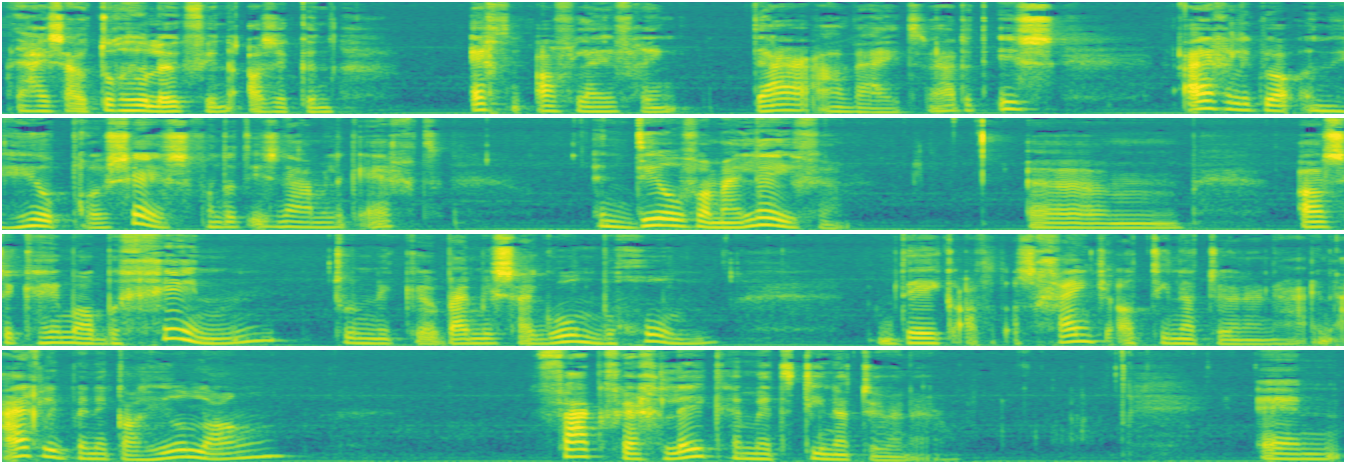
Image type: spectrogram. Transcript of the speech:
hij zou het toch heel leuk vinden als ik een echt een aflevering daaraan wijd. Nou, dat is eigenlijk wel een heel proces. Want dat is namelijk echt een deel van mijn leven. Um, als ik helemaal begin, toen ik eh, bij Miss Saigon begon, deed ik altijd als geintje al Tina Turner na. En eigenlijk ben ik al heel lang vaak vergeleken met Tina Turner. En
